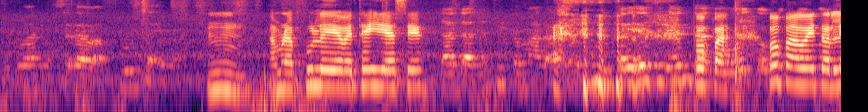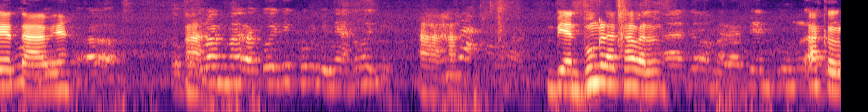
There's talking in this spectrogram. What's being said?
ભગવાનને ચડાવવા ફૂલ લાવ્યા હમ હમણાં ફૂલે હવે થઈ રહ્યા છે. પપ્પા પપ્પા હોય તો લેતા આવે. હા. હા. બેન ભૂંગળા ખાવા આખો-.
